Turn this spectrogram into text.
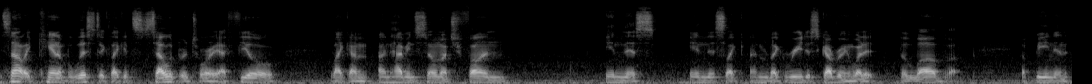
it's not like cannibalistic like it's celebratory. I feel like I'm I'm having so much fun in this in this like I'm like rediscovering what it the love of, of being in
